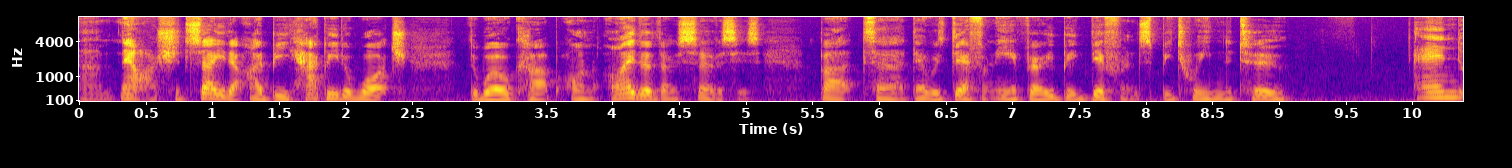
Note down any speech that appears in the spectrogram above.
Um, now, I should say that I'd be happy to watch the World Cup on either of those services, but uh, there was definitely a very big difference between the two. And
